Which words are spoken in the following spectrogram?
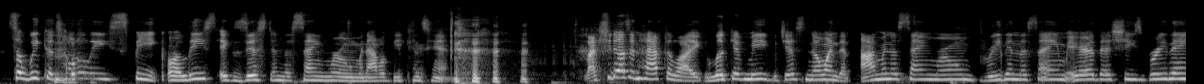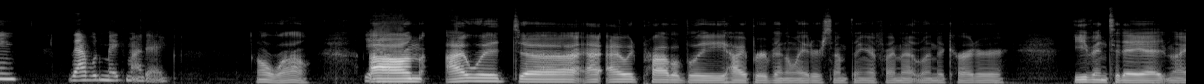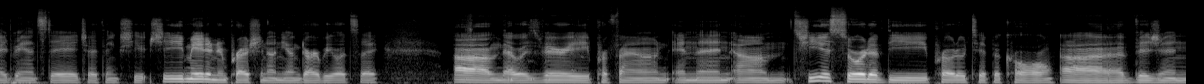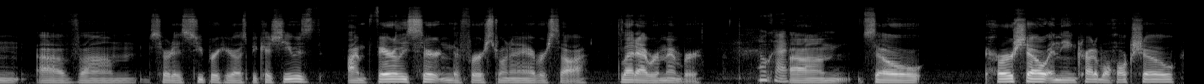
So we could hmm. totally speak or at least exist in the same room and I would be content. like she doesn't have to like look at me, but just knowing that I'm in the same room, breathing the same air that she's breathing, that would make my day. Oh wow. Yeah. Um, I would, uh, I, I would probably hyperventilate or something if I met Lynda Carter even today at my advanced age, I think she she made an impression on young Darby. Let's say um, that was very profound. And then um, she is sort of the prototypical uh, vision of um, sort of superheroes because she was, I'm fairly certain, the first one I ever saw that I remember. Okay. Um, so her show and the Incredible Hulk show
